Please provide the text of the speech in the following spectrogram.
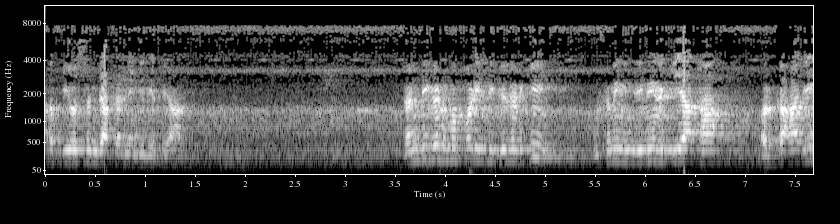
तब भी वो संध्या करने के लिए तैयार। चंडीगढ़ में पढ़ी लिखी लड़की, उसने इंजीनियर किया था और कहा, जी,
